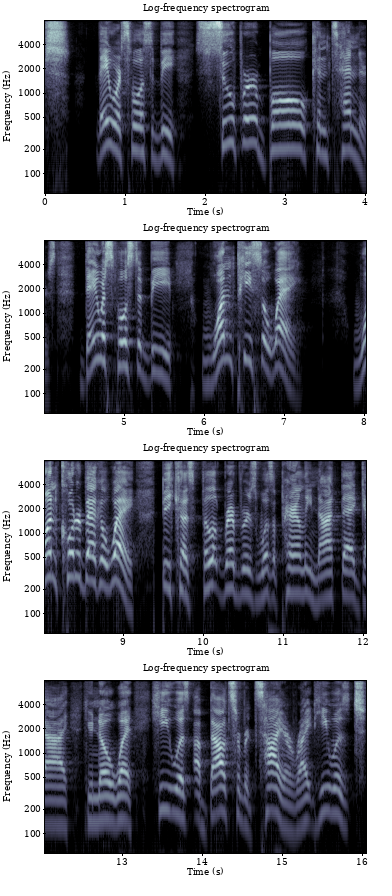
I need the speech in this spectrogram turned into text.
they were supposed to be Super Bowl contenders. They were supposed to be one piece away one quarterback away because Philip Rivers was apparently not that guy. You know what? He was about to retire, right? He was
